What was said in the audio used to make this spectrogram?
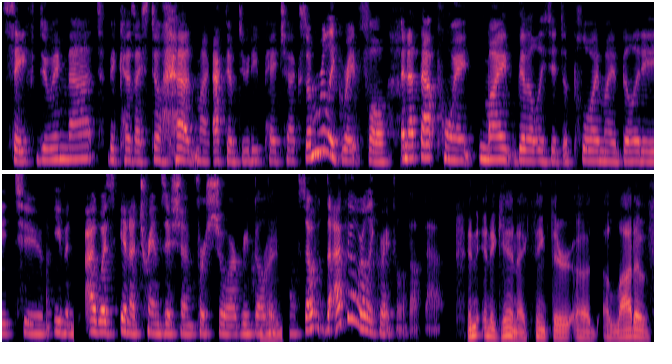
safe doing that because I still had my active duty paycheck. So I'm really grateful. And at that point, my ability to deploy, my ability to even, I was in a transition for sure, rebuilding. Right. So I feel really grateful about that. And and again, I think there are a lot of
